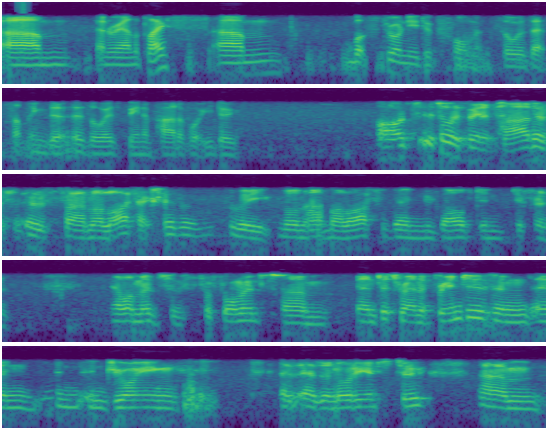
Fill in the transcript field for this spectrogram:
um, and around the place. Um, what's drawn you to performance, or is that something that has always been a part of what you do? Oh, it's, it's always been a part of, of uh, my life, actually. Probably more than half my life I've been involved in different elements of performance um, and just around the fringes and, and, and enjoying as, as, an audience too. Um,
